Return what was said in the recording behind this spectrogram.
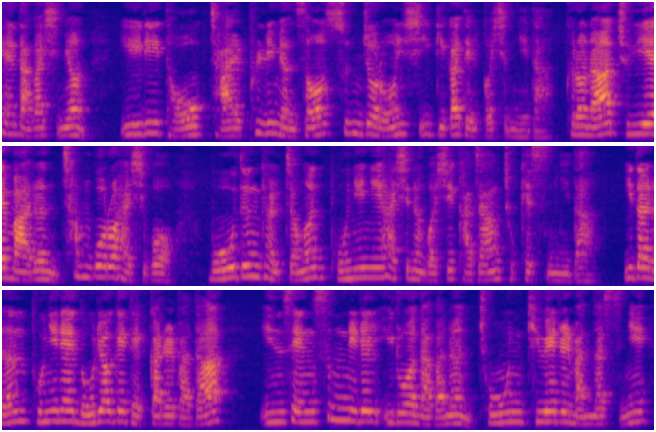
해 나가시면 일이 더욱 잘 풀리면서 순조로운 시기가 될 것입니다. 그러나 주위의 말은 참고로 하시고 모든 결정은 본인이 하시는 것이 가장 좋겠습니다. 이달은 본인의 노력의 대가를 받아 인생 승리를 이루어 나가는 좋은 기회를 만났으니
